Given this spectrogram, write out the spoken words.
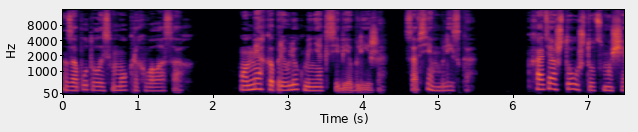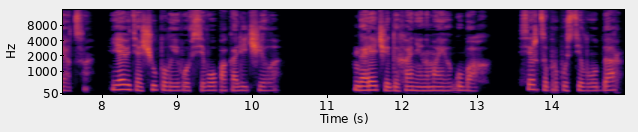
запуталась в мокрых волосах. Он мягко привлек меня к себе ближе, совсем близко. Хотя что уж тут смущаться. Я ведь ощупала его всего, пока лечила. Горячее дыхание на моих губах. Сердце пропустило удар,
